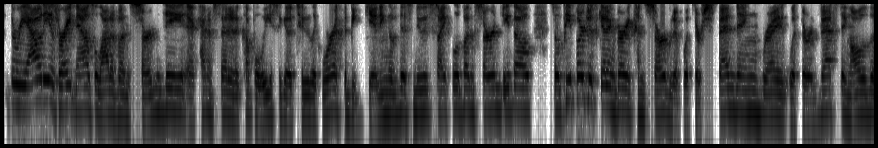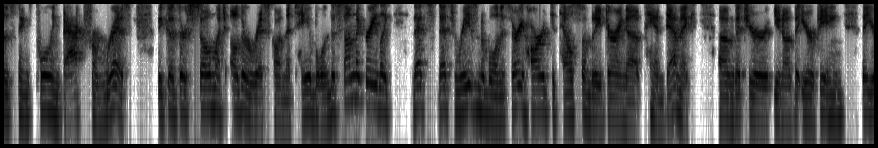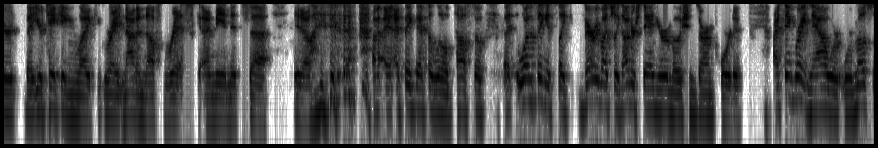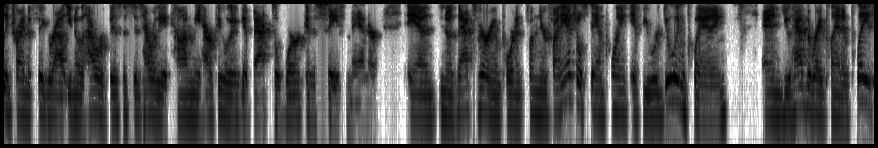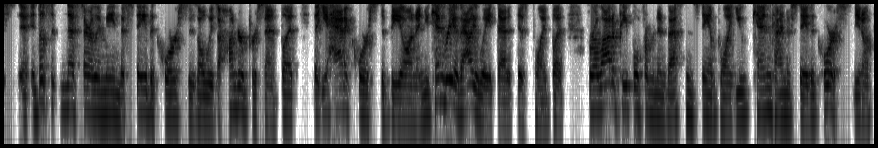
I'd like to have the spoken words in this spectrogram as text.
the reality is right now is a lot of uncertainty. I kind of said it a couple weeks ago too. Like we're at the beginning of this news cycle of uncertainty though. So people are just getting very conservative with their spending, right? With their investing, all of those things pulling back from risk because there's so much other risk on the table. And to some degree, like that's that's reasonable and it's very hard to tell somebody during a pandemic um, that you're you know that you're being that you're that you're taking like right not enough risk. I mean it's uh you know? I, I, think that's a little tough. So uh, one thing it's like very much like understand your emotions are important. I think right now we're, we're mostly trying to figure out you know how are businesses how are the economy how are people going to get back to work in a safe manner? And you know that's very important from your financial standpoint. If you were doing planning and you had the right plan in place, it doesn't necessarily mean the stay the course is always 100%, but that you had a course to be on. And you can reevaluate that at this point. But for a lot of people, from an investment standpoint, you can kind of stay the course. You know,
